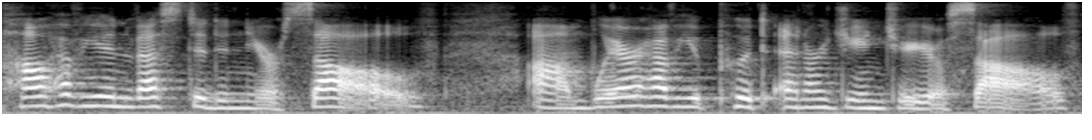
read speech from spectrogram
how have you invested in yourself um, where have you put energy into yourself?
